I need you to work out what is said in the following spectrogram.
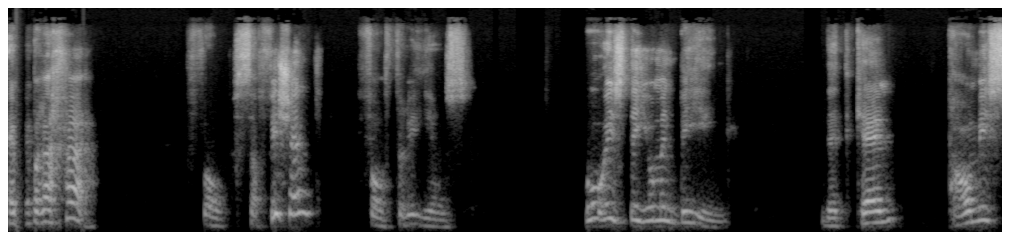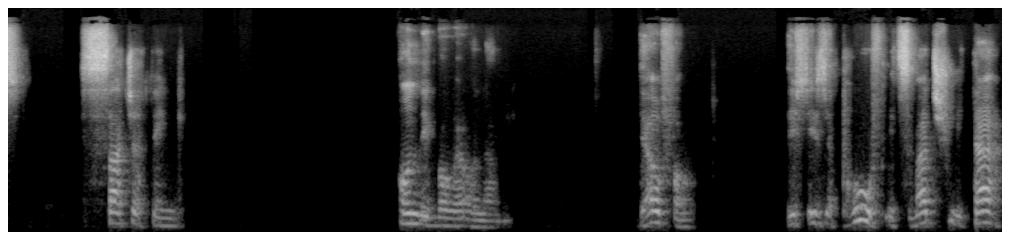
a bracha, for sufficient for three years. Who is the human being that can promise such a thing? Only Borei Olam. Therefore, this is a proof, mitzvah Shmita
